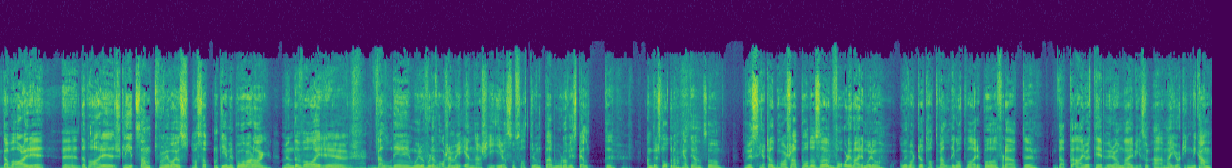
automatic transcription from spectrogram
Det var, det var slitsomt, for vi var jo var 17 timer på hver dag. Men det var veldig moro, for det var så mye energi i oss som satt rundt det bordet, og vi spilte andres låter da, hele tida. Så når vi ser tilbake på det, så var det jo bare moro. Og vi ble jo tatt veldig godt vare på, for det at uh, dette er jo et TV-program der vi som er med, gjør ting vi kan.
